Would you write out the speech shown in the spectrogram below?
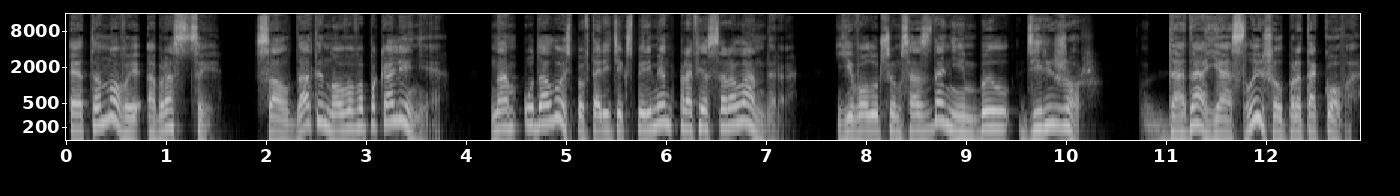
«Это новые образцы, солдаты нового поколения. Нам удалось повторить эксперимент профессора Ландера. Его лучшим созданием был дирижер». «Да-да, я слышал про такого»,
